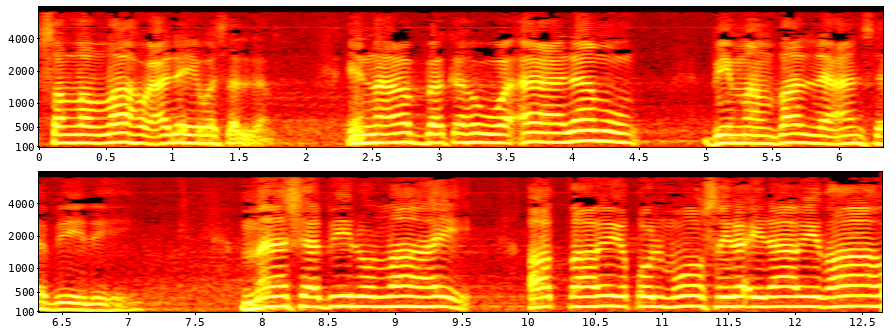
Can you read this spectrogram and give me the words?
صلى الله عليه وسلم. إن ربك هو أعلم بمن ضل عن سبيله. ما سبيل الله الطريق الموصل إلى رضاه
